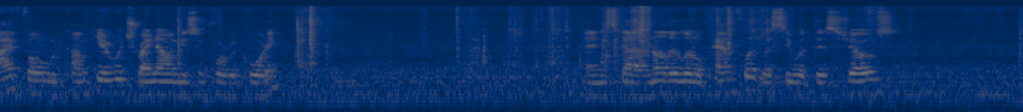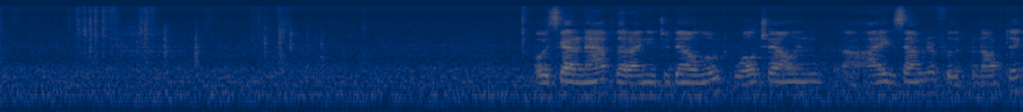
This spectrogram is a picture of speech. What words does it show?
iPhone would come here, which right now I'm using for recording. And it's got another little pamphlet. Let's see what this shows. Oh, it's got an app that I need to download, Welch Allyn uh, iExaminer for the PanOptic.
